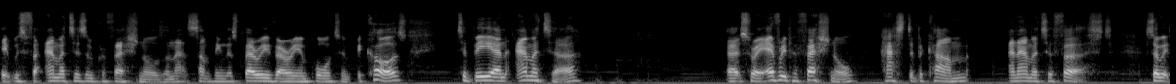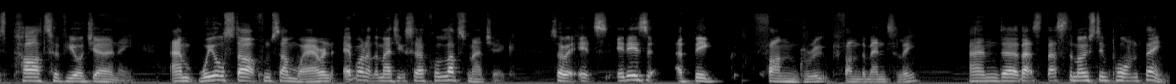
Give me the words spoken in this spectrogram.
it was for amateurs and professionals. And that's something that's very, very important because to be an amateur, uh, sorry, every professional has to become an amateur first. So it's part of your journey. And we all start from somewhere, and everyone at the Magic Circle loves magic. So it's it is a big fun group fundamentally, and uh, that's that's the most important thing.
